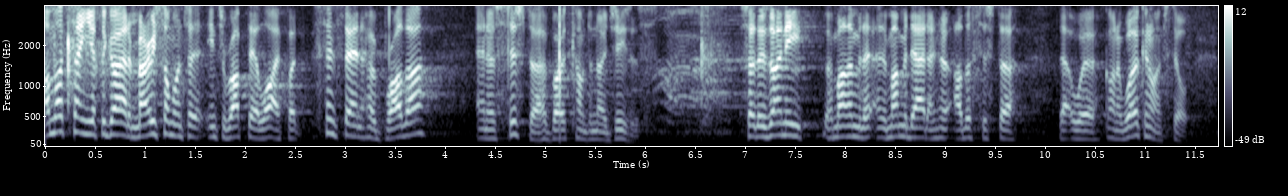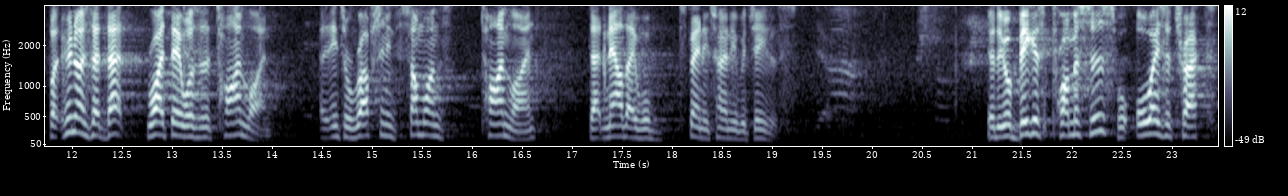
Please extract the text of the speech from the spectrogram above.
I'm not saying you have to go out and marry someone to interrupt their life, but since then, her brother and her sister have both come to know Jesus. So there's only her mum and dad and her other sister that we're kind of working on still. But who knows that that right there was a timeline an interruption in someone's timeline that now they will spend eternity with Jesus. Yeah. your biggest promises will always attract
